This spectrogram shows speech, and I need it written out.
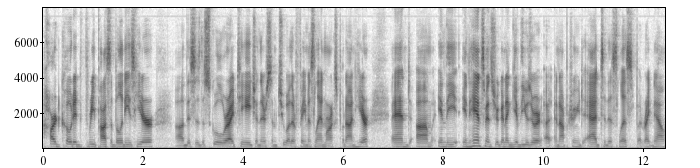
hard-coded three possibilities here. Uh, this is the school where I teach, and there's some two other famous landmarks put on here. And um, in the enhancements, you're going to give the user a, an opportunity to add to this list, but right now,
